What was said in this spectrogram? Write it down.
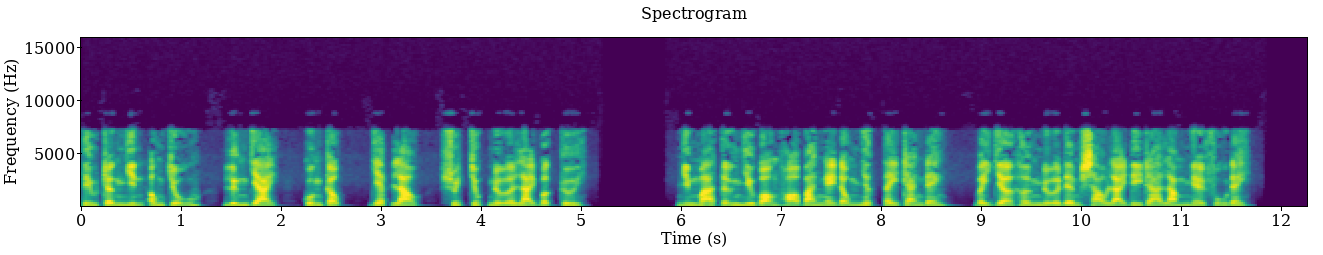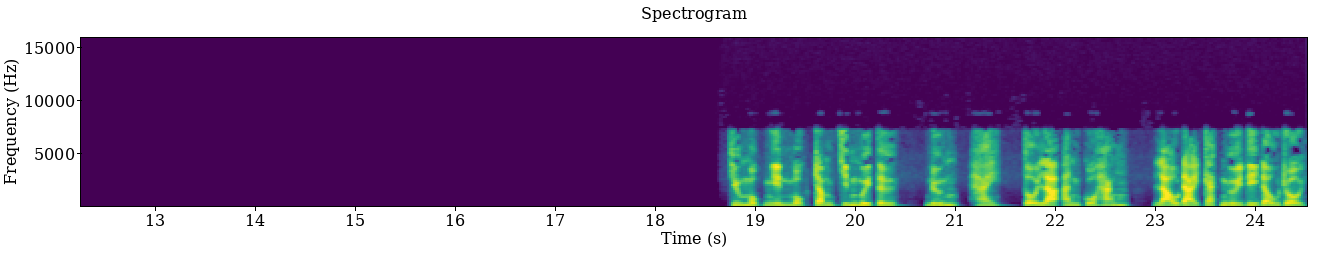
Tiêu Trần nhìn ông chủ, lưng dài, quần cộc, dép lào, suýt chút nữa lại bật cười. Những mã tử như bọn họ ban ngày đồng nhất Tây Trang đen, bây giờ hơn nửa đêm sau lại đi ra làm nghề phụ đây. Chương 1194, nướng, hai, tôi là anh của hắn, lão đại các người đi đâu rồi?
